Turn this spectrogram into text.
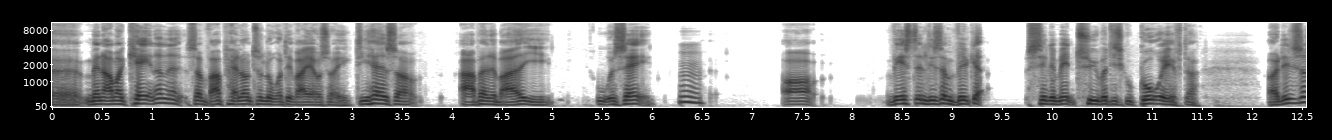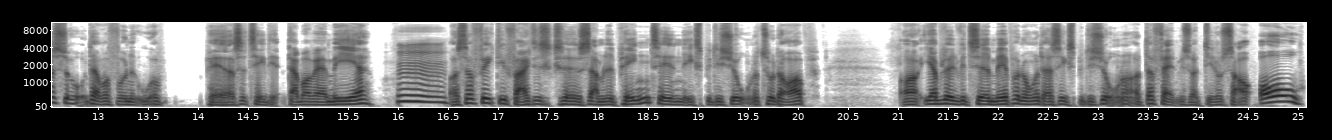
Øh, men amerikanerne, som var paleontologer, det var jeg jo så ikke, de havde så arbejdet meget i USA, Mm. og vidste ligesom, hvilke sedimenttyper de skulle gå efter. Og det de så så, der var fundet urpadder, så tænkte jeg, der må være mere. Mm. Og så fik de faktisk øh, samlet penge til en ekspedition og tog derop. Og jeg blev inviteret med på nogle af deres ekspeditioner, og der fandt vi så dinosaurer og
